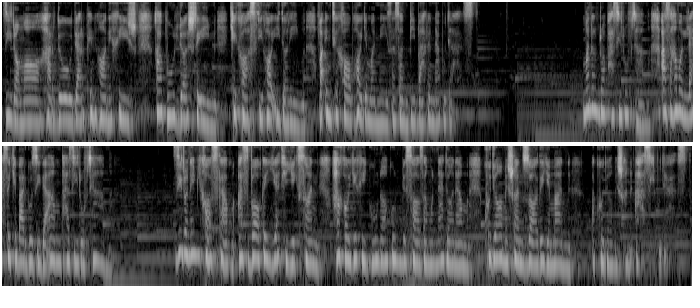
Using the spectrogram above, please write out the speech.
زیرا ما هر دو در پنهان خیش قبول داشته ایم که کاستی هایی داریم و انتخاب های ما نیز از آن بی بهره نبوده است. من آن را پذیرفتم از همان لحظه که برگزیده ام پذیرفتم. زیرا نمی‌خواستم از واقعیت یکسان حقایقی گوناگون بسازم و ندانم کدامشان زاده من و کدامشان اصل بوده است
